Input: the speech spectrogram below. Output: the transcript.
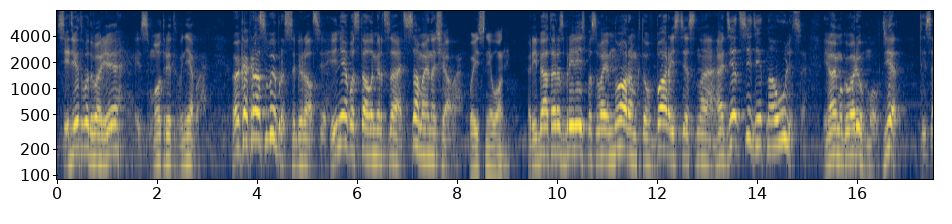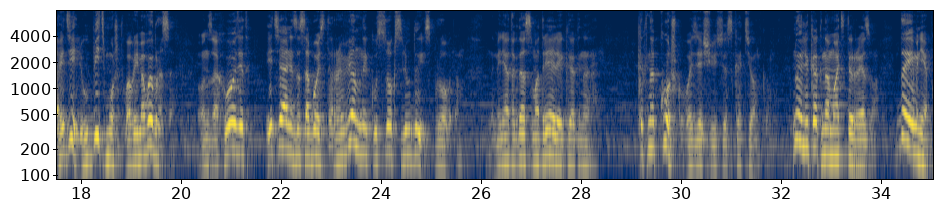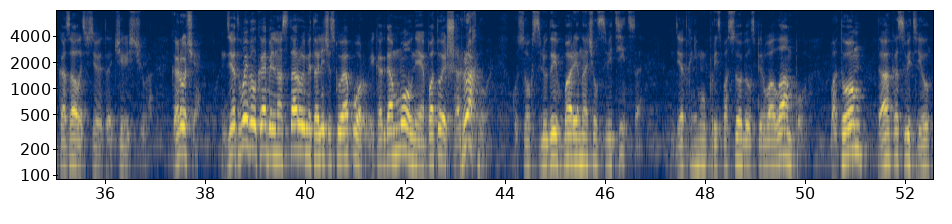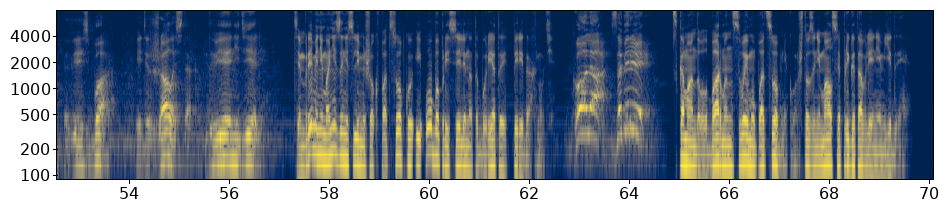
Сидит во дворе и смотрит в небо. А как раз выброс собирался, и небо стало мерцать самое начало, пояснил он. Ребята разбрелись по своим норам, кто в бар, естественно, а дед сидит на улице. Я ему говорю, мол, дед, ты зайди или убить может во время выброса. Он заходит и тянет за собой здоровенный кусок слюды с проводом. На меня тогда смотрели как на как на кошку, возящуюся с котенком. Ну или как на мать Терезу. Да и мне показалось все это чересчур. Короче, дед вывел кабель на старую металлическую опору, и когда молния по той шарахнула, кусок слюды в баре начал светиться. Дед к нему приспособил сперва лампу, потом так осветил весь бар. И держалось так две недели. Тем временем они занесли мешок в подсобку и оба присели на табуреты передохнуть. «Коля, забери!» – скомандовал бармен своему подсобнику, что занимался приготовлением еды.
